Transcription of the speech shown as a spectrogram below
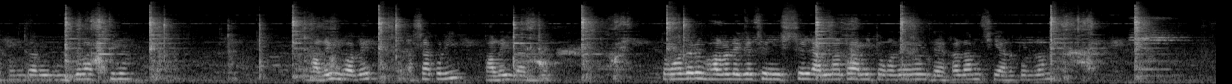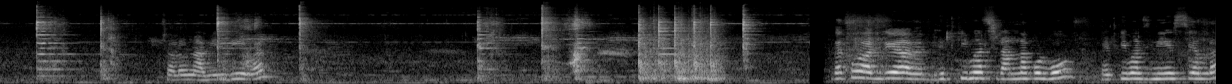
এখন তো আমি বুঝতে পারছি না। ভালোই হবে আশা করি ভালোই লাগবে। তোমাদেরও ভালো লেগেছে, নিশ্চয়ই রান্নাটা আমি তোমাদেরও দেখালাম শেয়ার করলাম। চলো নামিয়ে দিই এবার। দেখো আজকে ভেটকি মাছ রান্না করব। ভেটকি মাছ নিয়ে এসেছি আমরা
